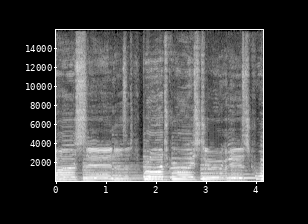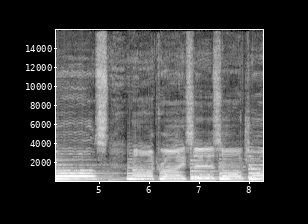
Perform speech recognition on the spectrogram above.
Us sinners brought Christ to his cross. Our crisis of judgment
